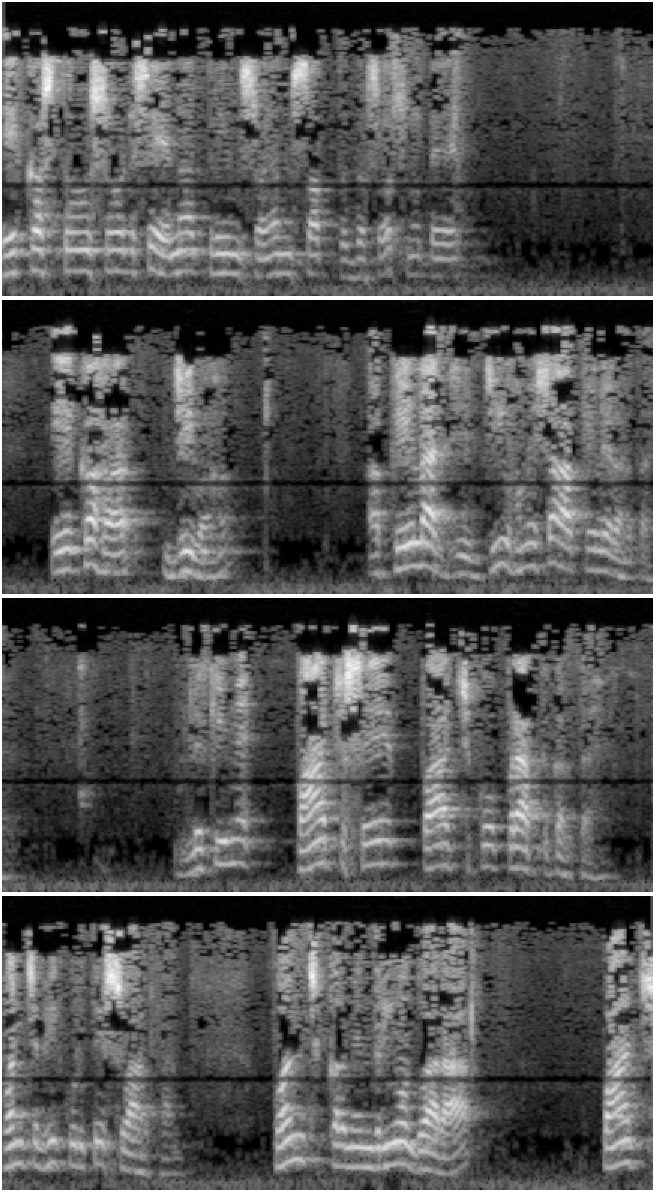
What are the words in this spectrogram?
एकस्तु षोडशे न त्रीन स्वयं सप्तशोष्णुते एक जीव। अकेला जीव जीव हमेशा अकेले रहता है। लेकिन पाँच से पाँच को प्राप्त करता है। पंच भी कुर्ते स्वार्थान पंच कर्मेंद्रियों द्वारा पाँच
